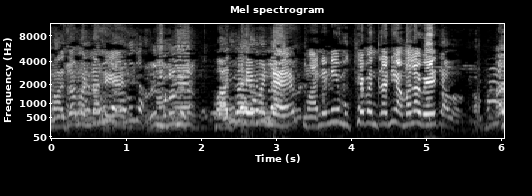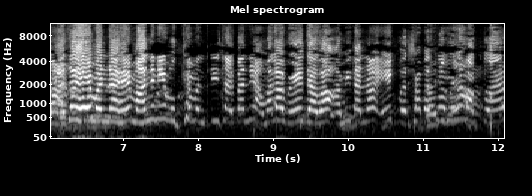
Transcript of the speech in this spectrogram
माझं म्हणणं हे माझं हे म्हणणं आहे माननीय मुख्यमंत्र्यांनी आम्हाला वेळ द्यावा माझं हे म्हणणं आहे माननीय मुख्यमंत्री साहेबांनी आम्हाला वेळ द्यावा आम्ही त्यांना एक वर्षापासून वेळ मागतोय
